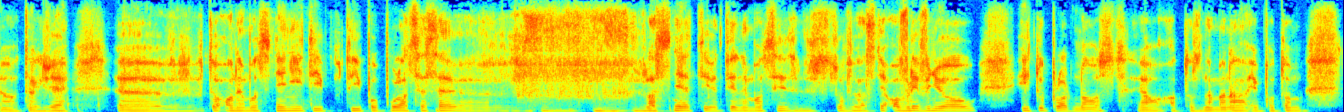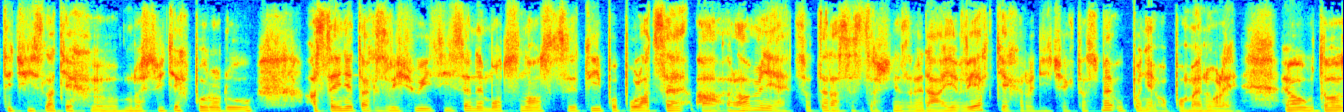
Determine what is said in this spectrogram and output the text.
Jo, takže to onemocnění té populace se vlastně ty, ty nemoci vlastně ovlivňují i tu plodnost, jo, a to znamená i potom ty čísla těch eh, množství těch porodů a stejně tak zvyšující se nemocnost té populace a hlavně, co teda se strašně zvedá, je věk těch rodiček. To jsme úplně opomenuli, jo, u toho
